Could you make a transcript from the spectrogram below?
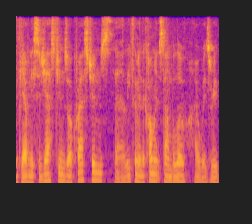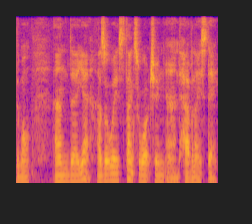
if you have any suggestions or questions, uh, leave them in the comments down below. I always read them all. And uh, yeah, as always, thanks for watching and have a nice day.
